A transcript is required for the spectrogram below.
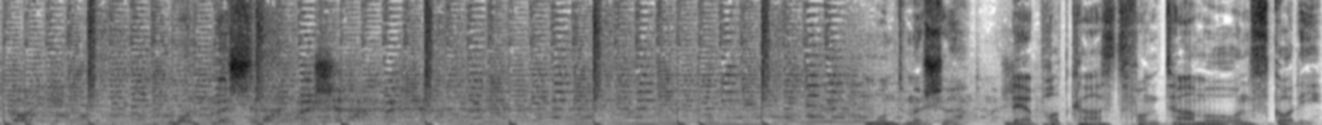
Scotty. Mundmische. Mundmische. Mundmische. Der Podcast von Tamo und Scotty.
